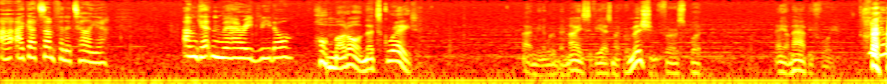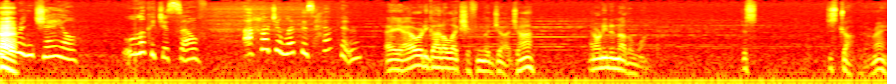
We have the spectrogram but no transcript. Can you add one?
I, I got something to tell you. I'm getting married, Vito. Oh, Maron, that's great. I mean, it would have been nice if he asked my permission first, but hey, I'm happy for you. Vito, you're in jail. Look at yourself. Uh, how'd you let this happen? Hey, I already got a lecture from the judge, huh? I don't need another one. Just, just drop it, all right?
